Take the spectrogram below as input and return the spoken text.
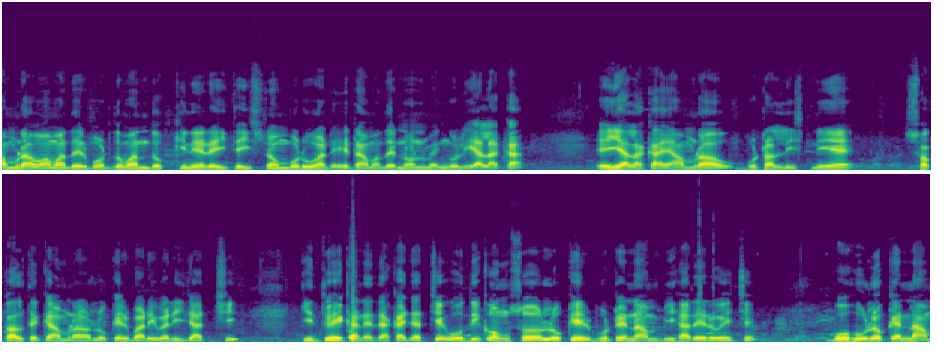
আমরাও আমাদের বর্ধমান দক্ষিণের এই তেইশ নম্বর ওয়ার্ডে, এটা আমাদের নন বেঙ্গলি এলাকা। এই এলাকায় আমরাও ভোটার লিস্ট নিয়ে সকাল থেকে আমরা লোকের বাড়ি বাড়ি যাচ্ছি। কিন্তু এখানে দেখা যাচ্ছে অধিকাংশ লোকের ভোটের নাম বিহারে রয়েছে। বহু লোকের নাম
